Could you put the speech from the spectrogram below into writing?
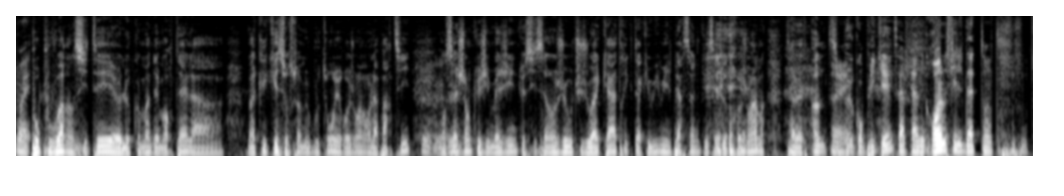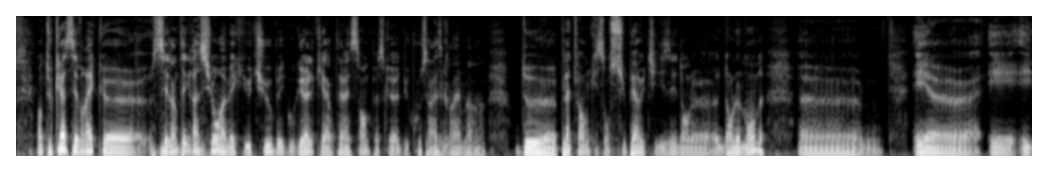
Ouais. pour pouvoir inciter euh, le commun des mortels à bah, cliquer sur ce fameux bouton et rejoindre la partie. Mm, mm, En mm. sachant que j'imagine que si c'est un jeu où tu joues à 4 et que tu n'as que 8000 personnes qui essayent de te rejoindre, ça va être un petit Ouais. peu compliqué. Ça fait une grande file d'attente. En tout cas, c'est vrai que c'est l'intégration avec YouTube et Google qui est intéressante parce que du coup, ça reste quand même un- deux plateformes qui sont super utilisées dans le, dans le monde euh, et, euh, et, et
